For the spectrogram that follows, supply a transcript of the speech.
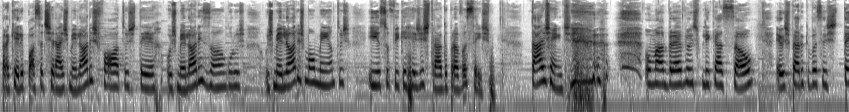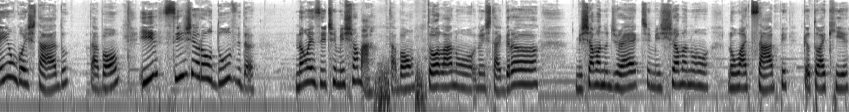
Para que ele possa tirar as melhores fotos, ter os melhores ângulos, os melhores momentos e isso fique registrado para vocês. Tá, gente? Uma breve explicação. Eu espero que vocês tenham gostado, tá bom? E se gerou dúvida, não hesite em me chamar, tá bom? Tô lá no, no Instagram, me chama no direct, me chama no, no WhatsApp, que eu tô aqui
